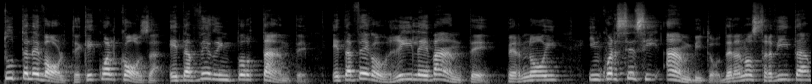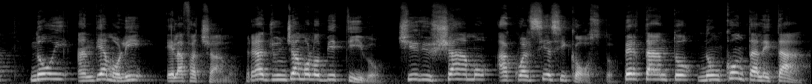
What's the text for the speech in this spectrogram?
tutte le volte che qualcosa è davvero importante, è davvero rilevante per noi, in qualsiasi ambito della nostra vita, noi andiamo lì e la facciamo. Raggiungiamo l'obiettivo, ci riusciamo a qualsiasi costo. Pertanto non conta l'età,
